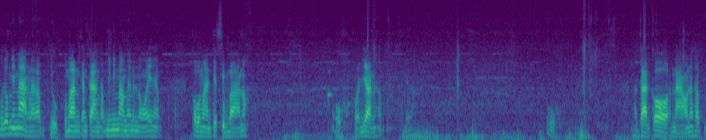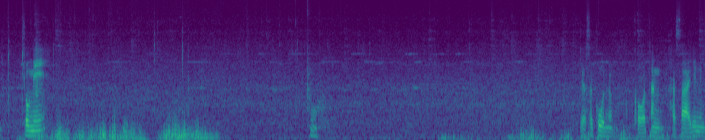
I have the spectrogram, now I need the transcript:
มันก็ไม่มากนะครับ อยู่ประมาณกลางๆครับมินิมัมให้มันน้อยนะครับ ก็ประมาณ 70 บาทเนาะโอ้ขออนุญาตนะครับโอ้อากาศก็หนาวนะครับ ช่วงนี้ โอ้เดี๋ ยวสักครู่นะครับ ขอตั้งขาซ้ายนิดนึง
